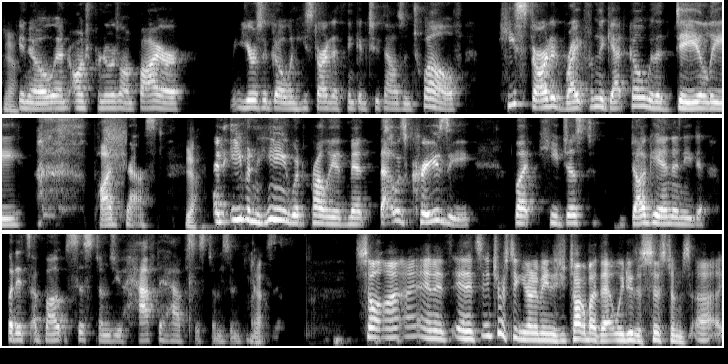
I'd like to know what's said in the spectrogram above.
Yeah. you know and entrepreneurs on fire years ago when he started i think in 2012 he started right from the get-go with a daily podcast Yeah. and even he would probably admit that was crazy but he just dug in and he did but it's about systems you have to have systems in Yeah. place So, uh, and it's and it's interesting, you know what I mean? As you talk about that, we do the systems. Uh,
